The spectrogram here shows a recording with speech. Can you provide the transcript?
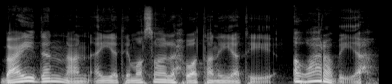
بعيدا عن أي مصالح وطنية أو عربية.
